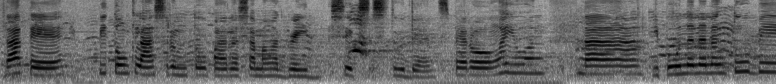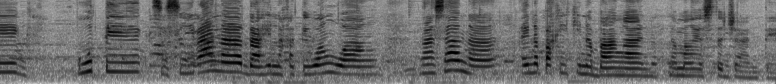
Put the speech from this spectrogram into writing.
dati, pitong classroom to para sa mga grade 6 students. Pero ngayon, na ipunan na ng tubig, putik, sisira na dahil nakatiwangwang, na sana ay napakikinabangan ng mga estudyante.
